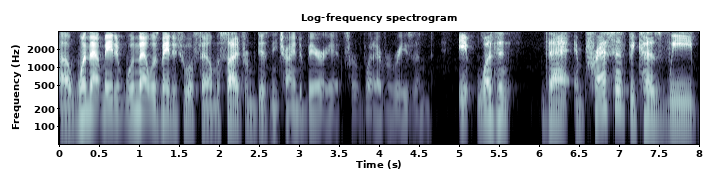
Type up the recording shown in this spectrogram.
uh, when that made it when that was made into a film, aside from Disney trying to bury it for whatever reason, it wasn't that impressive because we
